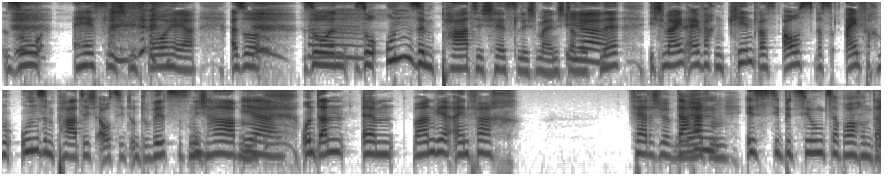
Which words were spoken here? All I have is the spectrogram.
so hässlich wie vorher. Also so ein, so unsympathisch hässlich meine ich damit, Ja. ne? Ich meine einfach ein Kind, was aus, was einfach nur unsympathisch aussieht und du willst es nicht haben. Ja. Und dann ähm, waren wir einfach fertig mit Daran Nerven. ist die Beziehung zerbrochen Ja,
